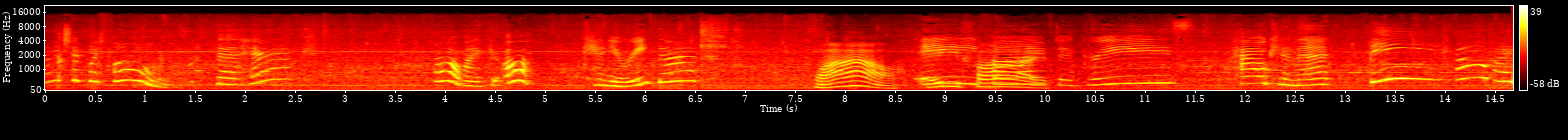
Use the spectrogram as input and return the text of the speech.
Let me check my phone. What the heck? Oh my god. Oh, can you read that? Wow. 85 degrees. How can that be? Oh my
